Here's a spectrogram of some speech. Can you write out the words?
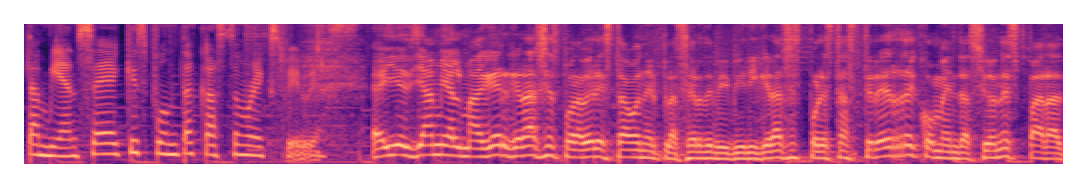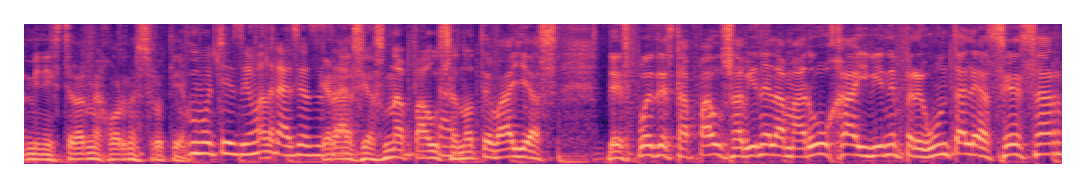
También cx.customer experience. Ella es Yami Almaguer. Gracias por haber estado en el placer de vivir y gracias por estas tres recomendaciones para administrar mejor nuestro tiempo. Muchísimas gracias. Gracias. Una pausa, no te vayas. Después de pausa viene la maruja y viene Pregúntale a César.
